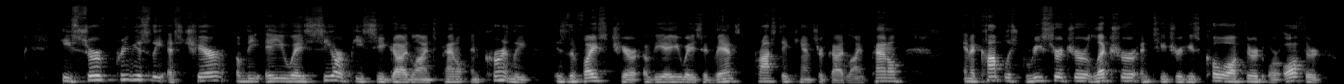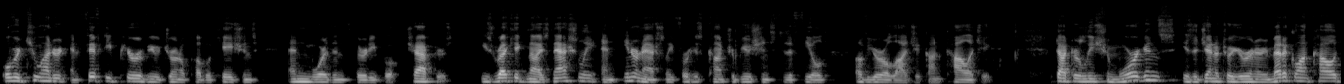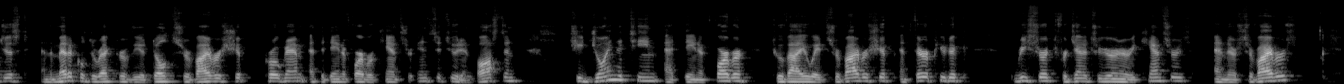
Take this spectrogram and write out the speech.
He served previously as chair of the AUA CRPC guidelines panel and currently is the vice chair of the AUA's Advanced Prostate Cancer Guideline panel. An accomplished researcher, lecturer, and teacher, he's co authored or authored over 250 peer reviewed journal publications and more than 30 book chapters. He's recognized nationally and internationally for his contributions to the field of urologic oncology. Dr. Alicia Morgans is a genitourinary medical oncologist and the medical director of the Adult Survivorship Program at the Dana Farber Cancer Institute in Boston. She joined the team at Dana Farber to evaluate survivorship and therapeutic research for genitourinary cancers and their survivors.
